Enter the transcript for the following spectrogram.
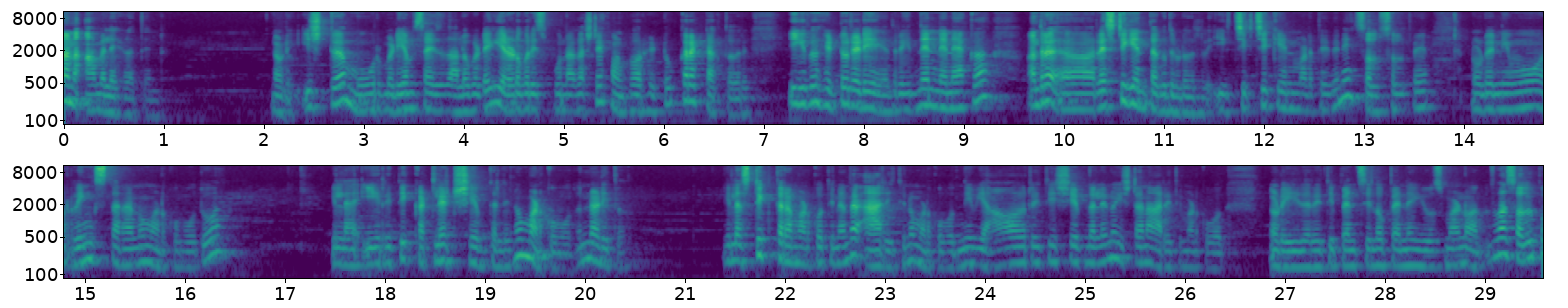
ನಾನು ಆಮೇಲೆ ಹೇಳ್ತೇನೆ ರೀ ನೋಡಿ ಇಷ್ಟು ಮೂರು ಮೀಡಿಯಮ್ ಸೈಜ್ ಆಲೂಗಡ್ಡೆಗೆ ಎರಡೂವರೆ ಸ್ಪೂನ್ ಆಗಷ್ಟೇ ಕಾರ್ನ್ಫ್ಲವರ್ ಹಿಟ್ಟು ಕರೆಕ್ಟ್ ಆಗ್ತದೆ ರೀ ಈಗ ಇದು ಹಿಟ್ಟು ರೆಡಿ ಆಗಿದ್ರೆ ಇದನ್ನೇ ನೆನೆಯಾಕ ಅಂದರೆ ರೆಸ್ಟಿಗೆ ಏನು ತೆಗೆದಿಡೋದ್ರಿ? ಈಗ ಚಿಕ್ಕ ಚಿಕ್ಕ ಏನು ಮಾಡ್ತಾಯಿದ್ದೀನಿ ಸ್ವಲ್ಪ ಸ್ವಲ್ಪ ನೋಡಿ ನೀವು ರಿಂಗ್ಸ್ ಥರನೂ ಮಾಡ್ಕೋಬೋದು. ಇಲ್ಲ, ಈ ರೀತಿ ಕಟ್ಲೆಟ್ ಶೇಪ್ದಲ್ಲಿನೂ ಮಾಡ್ಕೋಬೋದು ನಡೀತದೆ ಇಲ್ಲ ಸ್ಟಿಕ್ ಥರ ಮಾಡ್ಕೋತೀನಿ ಅಂದರೆ, ಆ ರೀತಿನೂ ಮಾಡ್ಕೋಬೋದು. ನೀವು ಯಾವ ರೀತಿ ಶೇಪ್ನಲ್ಲೇನೂ ಇಷ್ಟನ ಆ ರೀತಿ ಮಾಡ್ಕೋಬೋದು. ನೋಡಿ, ಇದೇ ರೀತಿ ಪೆನ್ಸಿಲು ಪೆನ್ನು ಯೂಸ್ ಮಾಡೋ ಅಥವಾ ಸ್ವಲ್ಪ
